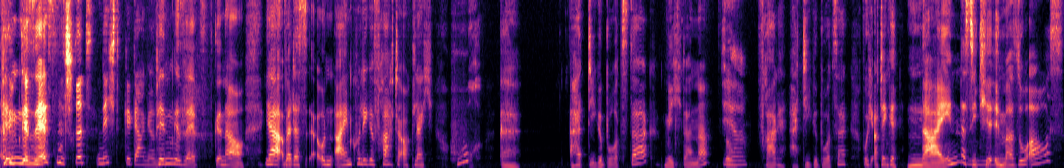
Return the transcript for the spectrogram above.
Pin den gesetzt. nächsten Schritt nicht gegangen. Pin gesetzt, genau. Ja, aber das, und ein Kollege fragte auch gleich, Huch, äh, hat die Geburtstag? Mich dann, ne? So, Ja. Frage, hat die Geburtstag? Wo ich auch denke, nein, das sieht hier immer so aus.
